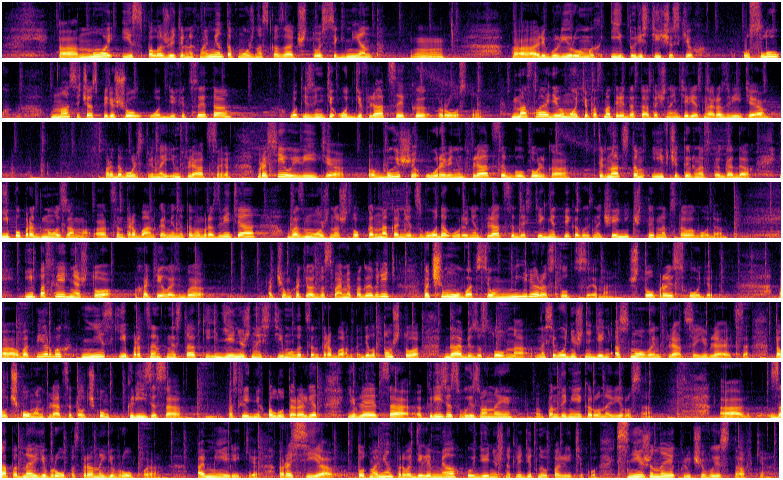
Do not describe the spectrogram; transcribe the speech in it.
А, но из положительных моментов можно сказать, что сегмент а, регулируемых и туристических услуг у нас сейчас перешел от дефицита, от, извините, от дефляции к росту. На слайде вы можете посмотреть достаточно интересное развитие продовольственной инфляции. В России, вы видите, выше уровень инфляции был только в 2013 и в 2014 годах. И по прогнозам э, Центробанка Минэкономразвития, возможно, что на конец года уровень инфляции достигнет пиковых значений 2014 года. И последнее, что хотелось бы о чем хотелось бы с вами поговорить, почему во всем мире растут цены, что происходит – а, во-первых, низкие процентные ставки и денежные стимулы Центробанка. Дело в том, что, да, безусловно, на сегодняшний день основа инфляции является толчком инфляции, толчком кризиса последних полутора лет является кризис, вызванный пандемией коронавируса. А, Западная Европа, страны Европы, Америки, Россия в тот момент проводили мягкую денежно-кредитную политику, сниженные ключевые ставки –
